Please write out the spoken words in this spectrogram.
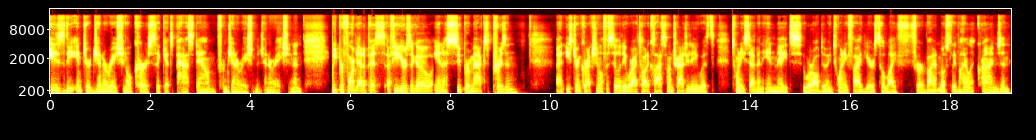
is the intergenerational curse that gets passed down from generation to generation. And we performed Oedipus a few years ago in a supermax prison at Eastern Correctional Facility where I taught a class on tragedy with 27 inmates who were all doing 25 years to life for violent, mostly violent crimes. And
